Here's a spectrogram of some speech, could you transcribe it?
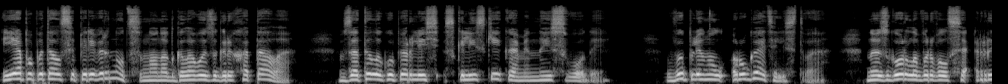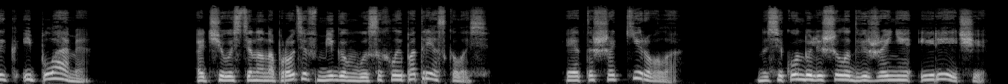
Я попытался перевернуться, но над головой загрохотало. В затылок уперлись склизкие каменные своды. Выплюнул ругательство, но из горла вырвался рык и пламя, отчего стена напротив мигом высохла и потрескалась. Это шокировало. На секунду лишило движения и речи.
